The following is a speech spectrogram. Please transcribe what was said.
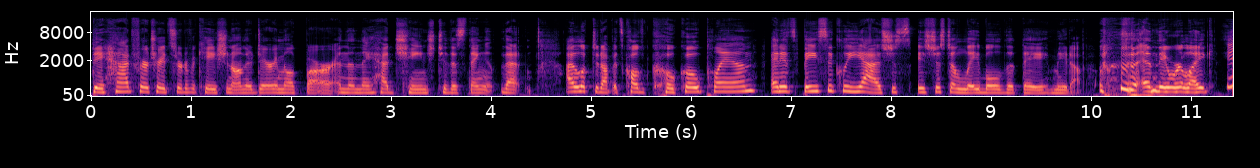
they had fair trade certification on their dairy milk bar and then they had changed to this thing that I looked it up it's called Cocoa Plan and it's basically yeah it's just it's just a label that they made up and they were like yeah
